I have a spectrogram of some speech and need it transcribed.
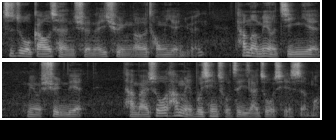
制作高层选了一群儿童演员，他们没有经验，没有训练。坦白说，他们也不清楚自己在做些什么。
